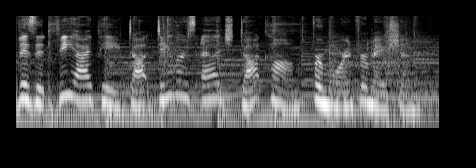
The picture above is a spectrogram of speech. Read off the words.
Visit vip.dealersedge.com for more information.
